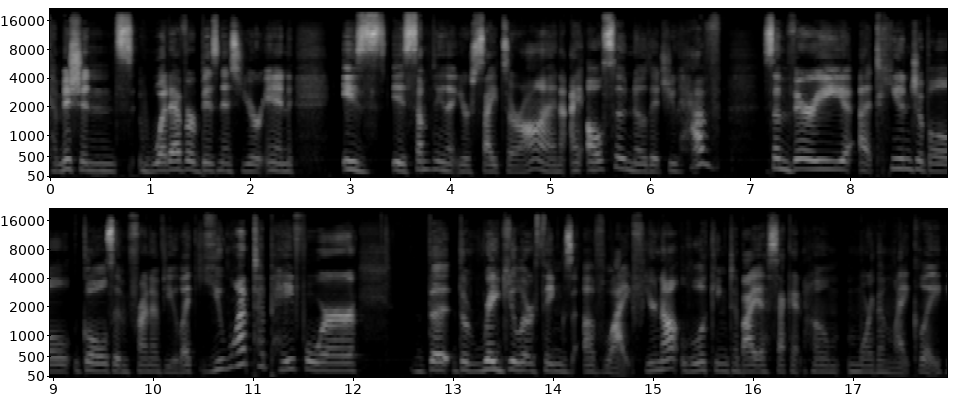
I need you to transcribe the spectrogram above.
commissions, whatever business you're in is is something that your sights are on. I also know that you have some very uh, tangible goals in front of you. Like you want to pay for the the regular things of life. You're not looking to buy a second home more than likely.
